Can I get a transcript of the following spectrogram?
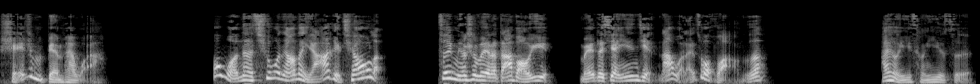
谁这么编排我啊？把我那秋娘的牙给敲了，分明是为了打宝玉，没得献殷勤，拿我来做幌子。还有一层意思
